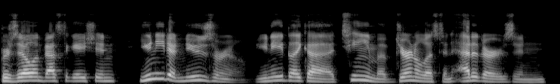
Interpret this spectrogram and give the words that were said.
Brazil investigation, you need a newsroom. You need like a team of journalists and editors and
